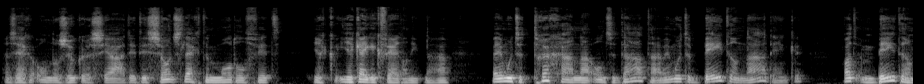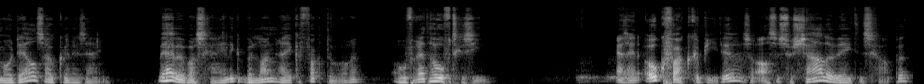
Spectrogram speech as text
Dan zeggen onderzoekers, ja, dit is zo'n slechte model fit, hier, hier kijk ik verder niet naar. Wij moeten teruggaan naar onze data wij moeten beter nadenken wat een beter model zou kunnen zijn. We hebben waarschijnlijk belangrijke factoren over het hoofd gezien. Er zijn ook vakgebieden, zoals de sociale wetenschappen,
